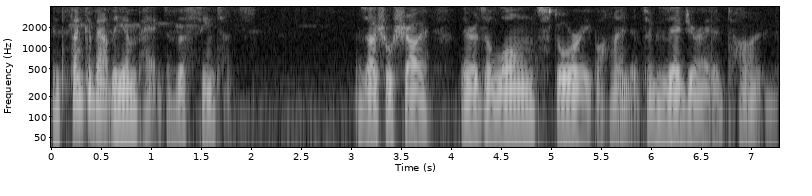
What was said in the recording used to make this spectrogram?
And think about the impact of this sentence. As I shall show, there is a long story behind its exaggerated tone.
